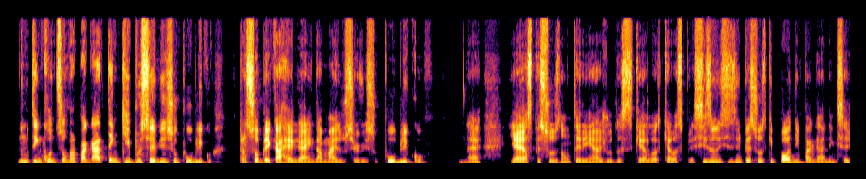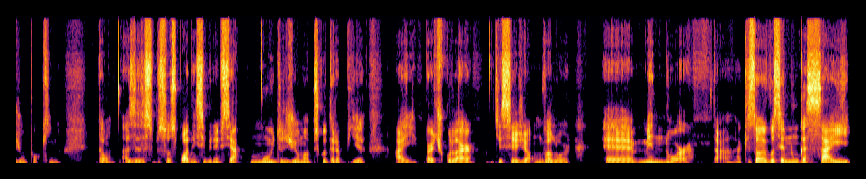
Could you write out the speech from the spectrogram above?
não tem condição para pagar, tem que ir para o serviço público. Para sobrecarregar ainda mais o serviço público, né? E aí as pessoas não terem ajudas que, ela, que elas precisam, existem pessoas que podem pagar, nem que seja um pouquinho. Então, às vezes as pessoas podem se beneficiar muito de uma psicoterapia aí particular, que seja um valor é, menor, tá? A questão é você nunca sair,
